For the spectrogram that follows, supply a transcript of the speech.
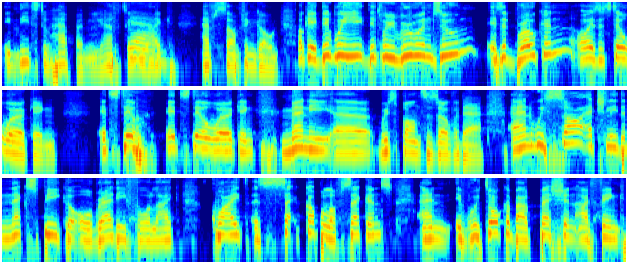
it needs to happen. You have to Yeah. like have something going. Okay, did we did we ruin Zoom? Is it broken or is it still working? It's still it's still working. Many uh, responses over there, and we saw actually the next speaker already for like quite a couple of seconds. And if we talk about passion, I think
